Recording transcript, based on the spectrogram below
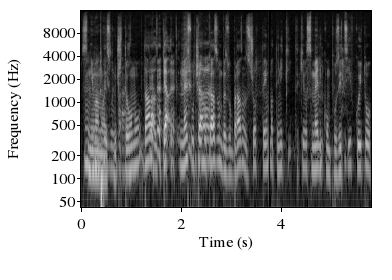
снимано Мгм. е изключително. Да, да, тя, не случайно Да, казвам безобразна, защото те имат едни ки- такива смели композиции, в които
